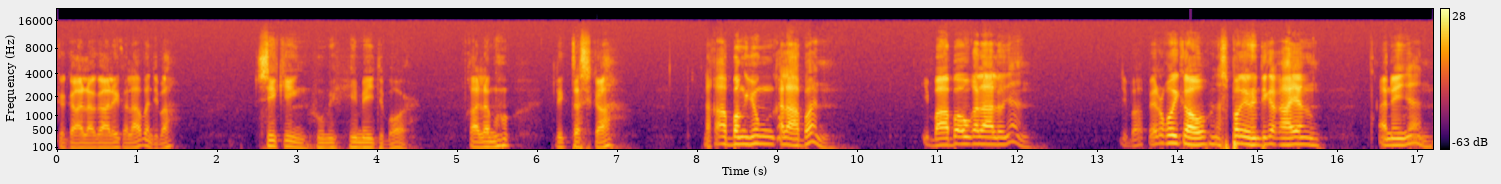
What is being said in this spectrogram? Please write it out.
kagala-gali kalaban, di ba? Seeking whom he may devour. Kala mo, ligtas ka, nakaabang yung kalaban. Ibabaw ang kalalo niyan. Di ba? Pero kung ikaw, nasa Panginoon, hindi ka kayang, ano yan,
